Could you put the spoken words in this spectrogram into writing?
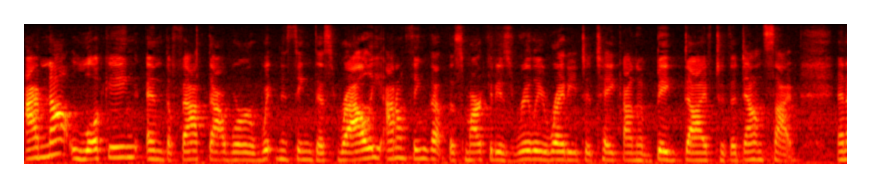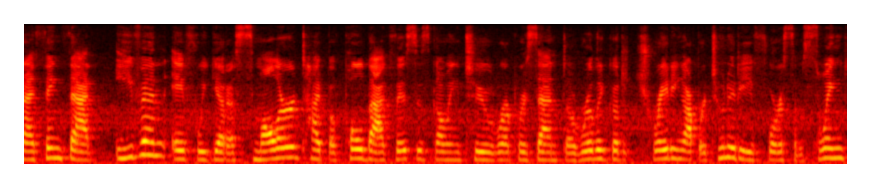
I'm not looking and the fact that we're witnessing this rally. I don't think that this market is really ready to take on a big dive to the downside. And i think that even if we get a smaller type of pullback this is going to represent a really good trading opportunity for some swing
